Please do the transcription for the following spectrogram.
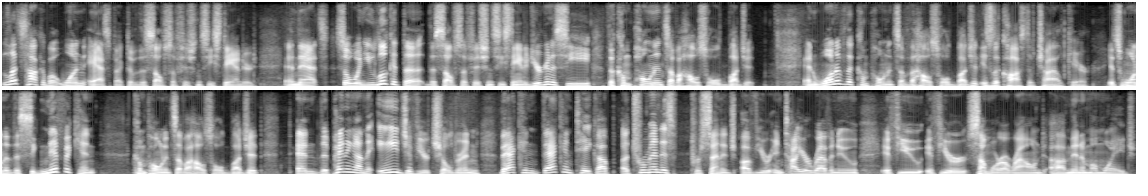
let's talk about one aspect of the self sufficiency standard. And that's so when you look at the, the self sufficiency standard, you're going to see the components of a household budget. And one of the components of the household budget is the cost of childcare. It's one of the significant components of a household budget and depending on the age of your children, that can that can take up a tremendous percentage of your entire revenue if you if you're somewhere around uh, minimum wage.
